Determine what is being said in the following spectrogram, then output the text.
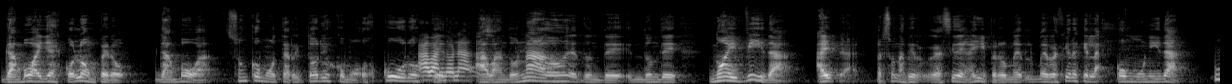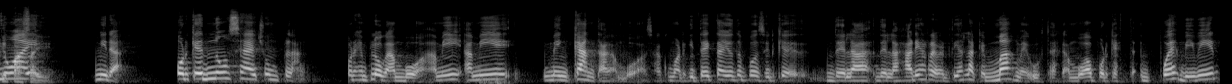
Gamboa ya es Colón, pero Gamboa son como territorios como oscuros, abandonados, abandonados eh, donde, donde no hay vida. Hay personas que residen ahí, pero me, refiero a que la comunidad, ¿qué pasa ahí? Mira, porque no se ha hecho un plan. Por ejemplo, Gamboa. A mí, a mí me encanta Gamboa. O sea, como arquitecta yo te puedo decir que de, la, de las áreas revertidas la que más me gusta es Gamboa porque puedes vivir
